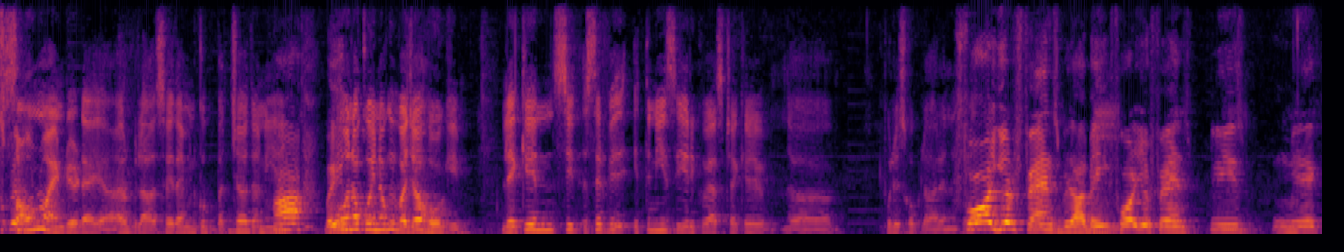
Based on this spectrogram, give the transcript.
ساؤنڈ مائنڈیڈ ہے یار بلا سید آئی مین کوئی بچہ تو نہیں ہاں وہ نہ کوئی نہ کوئی وجہ ہوگی۔ لیکن صرف اتنی سی ریکویسٹ ہے کہ پولیس کو بلا لینا فار یور فینس بلال بھائی for your fans please make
